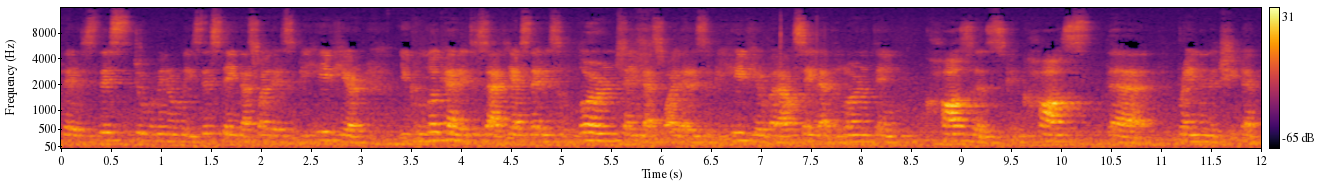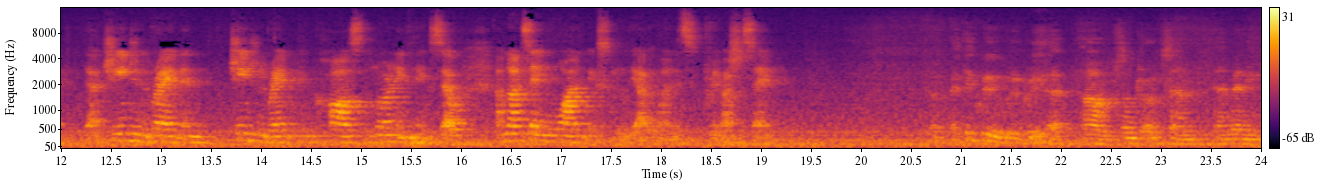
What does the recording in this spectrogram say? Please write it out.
there's this dopamine release, this thing, that's why there's a behavior. You can look at it as that, yes, there is a learned thing, that's why there is a behavior, but I'll say that the learned thing causes, can cause the brain and the ch- that, that change in the brain, and change in the brain can cause the learning thing. So I'm not saying one exclude the other one, it's pretty much the same. I think we would agree that um, some drugs and, and many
